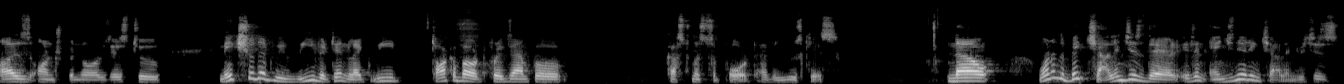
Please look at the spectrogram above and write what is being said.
us entrepreneurs is to make sure that we weave it in. Like we talk about, for example, customer support as a use case. Now, one of the big challenges there is an engineering challenge, which is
